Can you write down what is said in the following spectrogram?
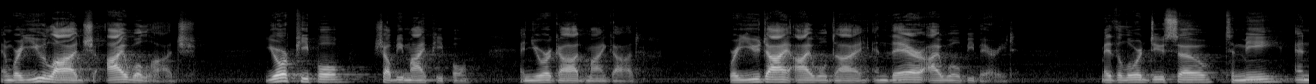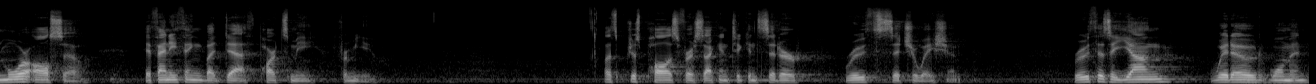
and where you lodge, I will lodge. Your people shall be my people and your God my God. Where you die, I will die, and there I will be buried. May the Lord do so to me and more also, if anything but death parts me from you. Let's just pause for a second to consider Ruth's situation. Ruth is a young, widowed woman.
